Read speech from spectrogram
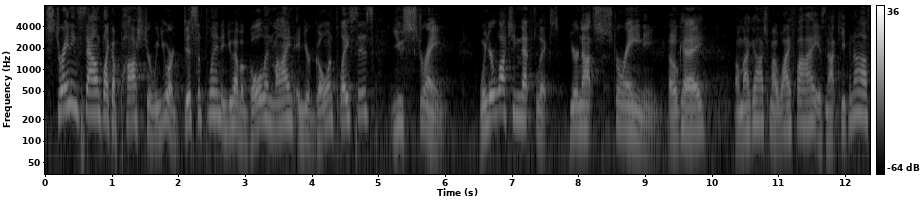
Straining sounds like a posture. When you are disciplined and you have a goal in mind and you're going places, you strain. When you're watching Netflix, you're not straining, okay? Oh my gosh, my Wi Fi is not keeping up.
